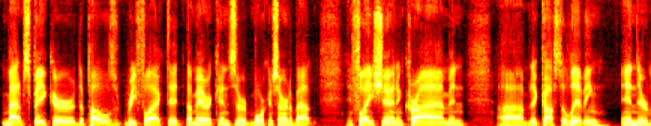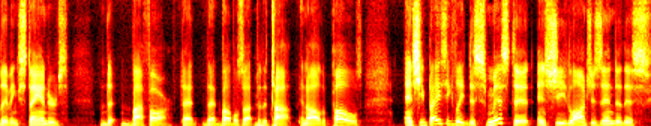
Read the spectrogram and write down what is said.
Madam Speaker, the polls reflect that Americans are more concerned about inflation and crime and uh, the cost of living and their living standards by far that that bubbles up to the top in all the polls and she basically dismissed it and she launches into this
